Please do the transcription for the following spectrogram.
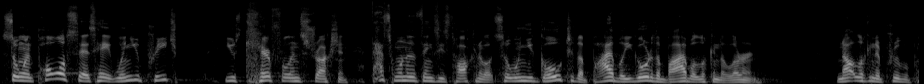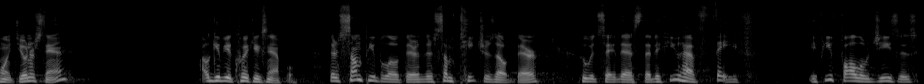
So when Paul says, hey, when you preach, use careful instruction, that's one of the things he's talking about. So when you go to the Bible, you go to the Bible looking to learn, not looking to prove a point. Do you understand? I'll give you a quick example. There's some people out there, there's some teachers out there who would say this that if you have faith, if you follow Jesus,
